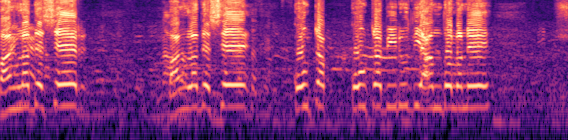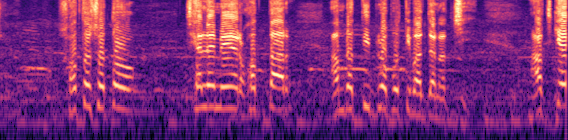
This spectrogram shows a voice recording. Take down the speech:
বাংলাদেশের বাংলাদেশে কৌটা কৌটা বিরোধী আন্দোলনে শত শত ছেলে মেয়ের হত্যার আমরা তীব্র প্রতিবাদ জানাচ্ছি। আজকে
